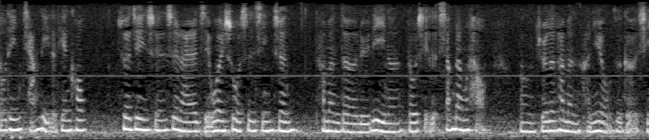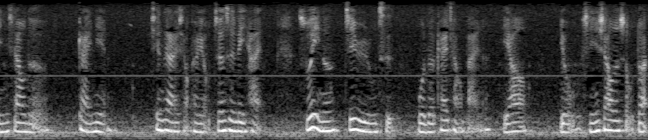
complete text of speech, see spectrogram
收听《墙里的天空》。最近实验室来了几位硕士新生，他们的履历呢都写得相当的好，嗯，觉得他们很有这个行销的概念。现在的小朋友真是厉害，所以呢，基于如此，我的开场白呢也要有行销的手段。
